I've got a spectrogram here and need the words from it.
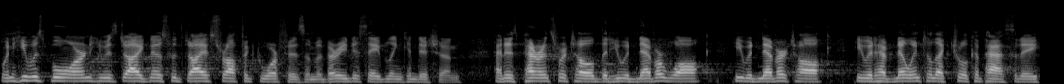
When he was born, he was diagnosed with diastrophic dwarfism, a very disabling condition, and his parents were told that he would never walk, he would never talk, he would have no intellectual capacity,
